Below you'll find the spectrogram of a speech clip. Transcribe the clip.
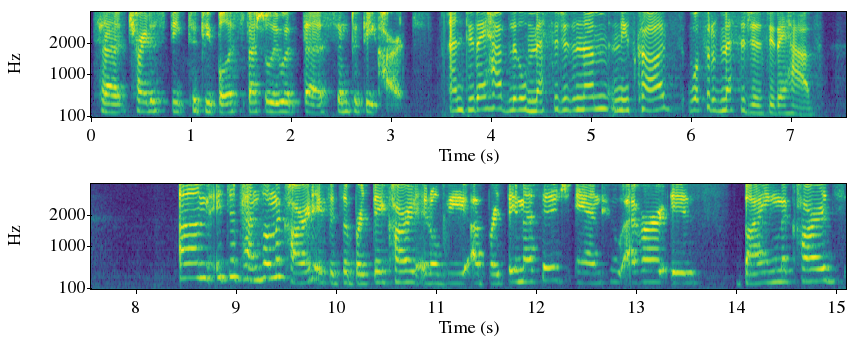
to try to speak to people, especially with the sympathy cards. And do they have little messages in them in these cards? What sort of messages do they have? Um, it depends on the card. If it's a birthday card, it'll be a birthday message, and whoever is buying the cards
